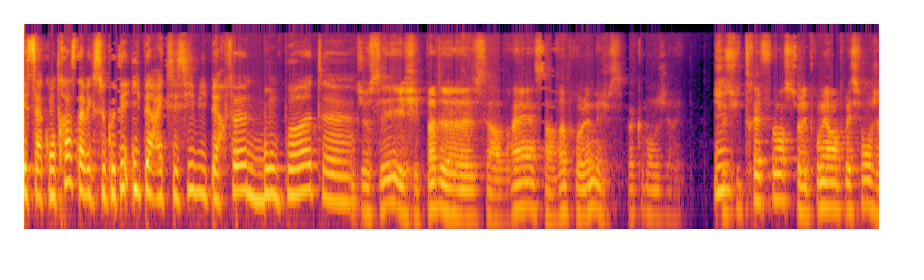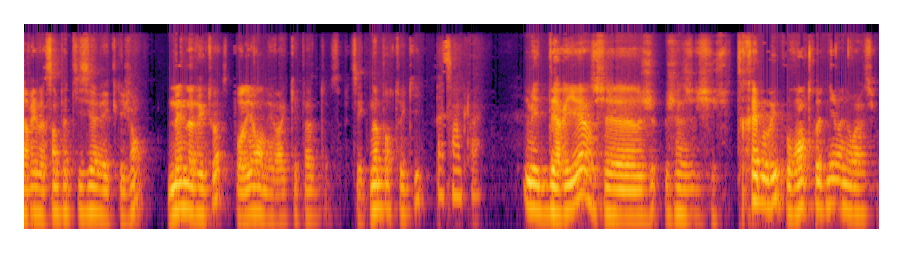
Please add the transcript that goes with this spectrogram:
Et ça contraste avec ce côté hyper accessible, hyper fun, bon pote. euh. Je sais, et j'ai pas de. C'est un vrai, c'est un vrai problème, et je sais pas comment le gérer. Je Mm. suis très fort sur les premières impressions, j'arrive à sympathiser avec les gens, même avec toi, c'est pour dire on est vraiment capable de sympathiser avec n'importe qui. Pas simple, ouais. Mais derrière, je, je- je- je suis très mauvais pour entretenir une relation.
